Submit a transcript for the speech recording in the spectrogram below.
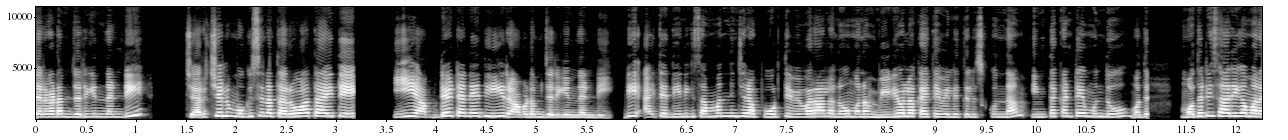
జరగడం జరిగిందండి. చర్చలు ముగిసిన తరువాత అయితే ఈ అప్డేట్ అనేది రావడం జరిగిందండి. అయితే దీనికి సంబంధించిన పూర్తి వివరాలను మనం వీడియోలోకైతే వెళ్ళి తెలుసుకుందాం. ఇంతకంటే ముందు మొద మొదటిసారిగా మన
